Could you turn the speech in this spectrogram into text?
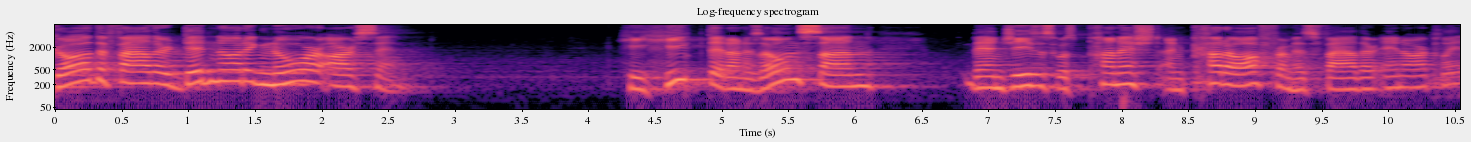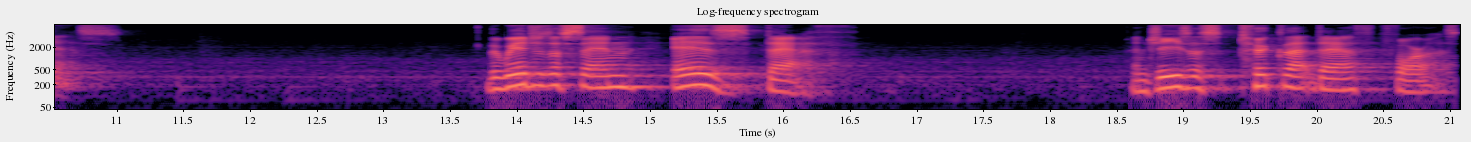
God the Father did not ignore our sin. He heaped it on his own Son. Then Jesus was punished and cut off from his Father in our place. The wages of sin is death. And Jesus took that death for us.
